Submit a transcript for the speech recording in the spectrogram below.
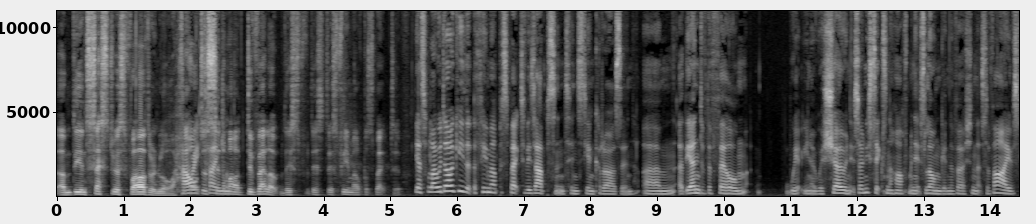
um, The Incestuous Father-in-Law. How does title. cinema develop this, this, this female perspective? Yes, well, I would argue that the female perspective is absent in Stenka Razin. Um, at the end of the film, we, you know, we're shown it's only six and a half minutes long in the version that survives,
